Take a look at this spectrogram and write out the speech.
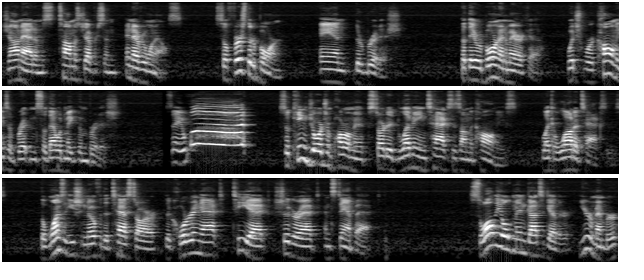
John Adams, Thomas Jefferson, and everyone else. So first they're born, and they're British. But they were born in America, which were colonies of Britain, so that would make them British. Say what? So King George and Parliament started levying taxes on the colonies, like a lot of taxes. The ones that you should know for the test are the Quartering Act, Tea Act, Sugar Act, and Stamp Act. So all the old men got together, you remember,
